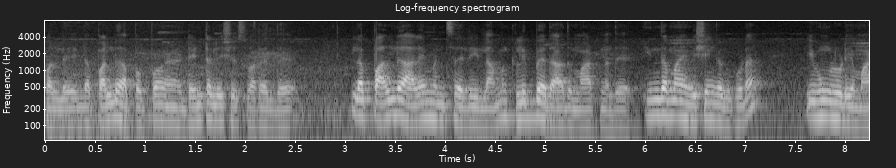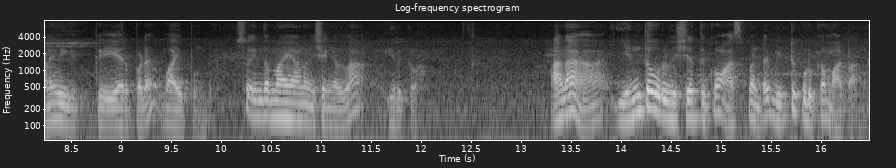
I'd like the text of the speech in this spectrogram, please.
பல்லு இல்லை பல்லு அப்பப்போ டென்டல் இஷ்யூஸ் வர்றது இல்லை பல்லு அலைன்மெண்ட் சரி இல்லாமல் கிளிப் ஏதாவது மாட்டினது இந்த மாதிரி விஷயங்கள் கூட இவங்களுடைய மனைவிக்கு ஏற்பட வாய்ப்பு உண்டு. ஸோ இந்த மாதிரியான விஷயங்கள்லாம் இருக்கலாம். ஆனால் எந்த ஒரு விஷயத்துக்கும் ஹஸ்பண்டை விட்டு கொடுக்க மாட்டாங்க.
